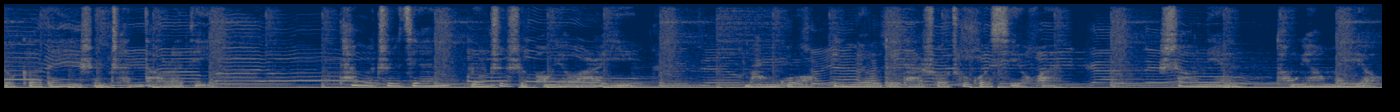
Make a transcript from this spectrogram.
就咯噔一声沉到了底。他们之间仍只是朋友而已。芒果并没有对他说出过喜欢，少年同样没有。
